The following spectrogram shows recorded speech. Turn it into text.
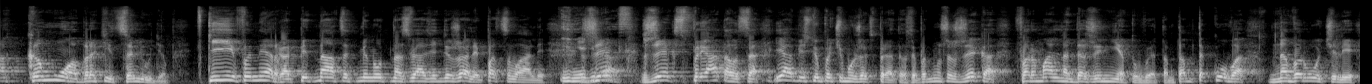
А к кому обратиться людям? В Киевэнерго 15 минут на связи держали, послали. И не раз. ЖЭК спрятался. Я объясню, почему ЖЭК спрятался. Потому что ЖЭКа формально даже нету в этом. Там такого наворочили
